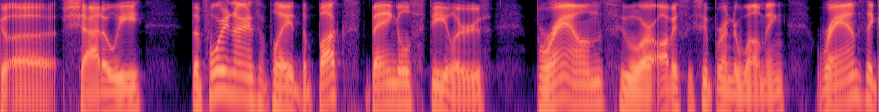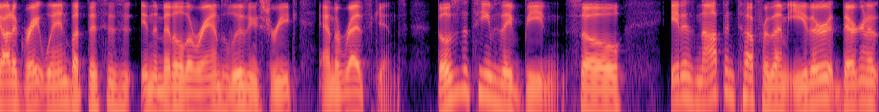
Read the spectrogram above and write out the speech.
uh, shadowy. The 49ers have played the Bucs, Bengals, Steelers, Browns, who are obviously super underwhelming, Rams, they got a great win, but this is in the middle of the Rams losing streak, and the Redskins. Those are the teams they've beaten. So it has not been tough for them either. They're gonna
